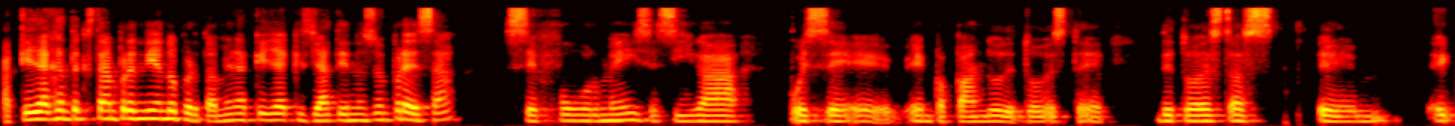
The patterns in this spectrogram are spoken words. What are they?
aquella gente que está emprendiendo, pero también aquella que ya tiene su empresa, se forme y se siga pues empapando de todo este de todos estos em, eh,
